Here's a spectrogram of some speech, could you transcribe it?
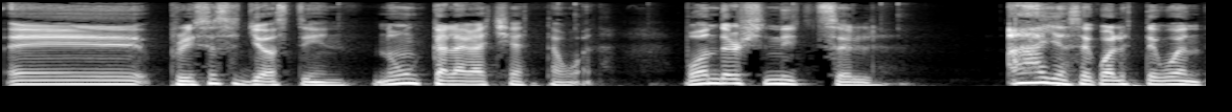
Eh, Princesa Justin. Nunca la agaché a esta buena. Bonder Schnitzel. Ah, ya sé cuál es este buen.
